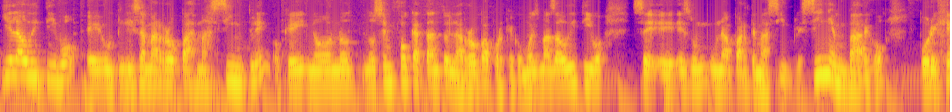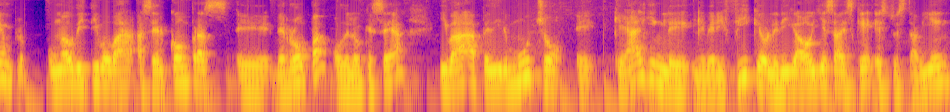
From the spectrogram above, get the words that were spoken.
Y el auditivo eh, utiliza más ropa más simple, ¿ok? No, no, no se enfoca tanto en la ropa porque como es más auditivo, eh, es una parte más simple. Sin embargo, por ejemplo, un auditivo va a hacer compras eh, de ropa o de lo que sea y va a pedir mucho que alguien le, le, verifique o le diga, oye, ¿sabes qué? Esto está bien,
